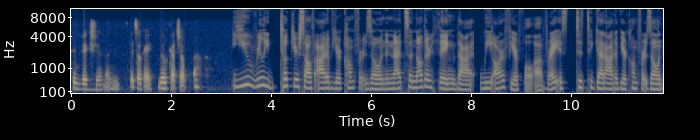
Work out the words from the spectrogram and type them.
conviction and it's okay. They'll catch up. you really took yourself out of your comfort zone and that's another thing that we are fearful of right is to, to get out of your comfort zone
